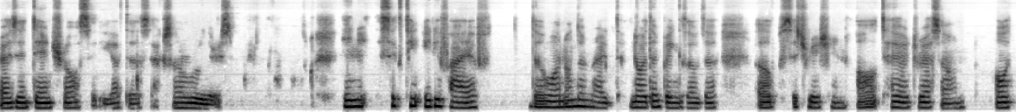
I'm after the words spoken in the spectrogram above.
residential city of the Saxon rulers. In 1685, the one on the right, northern banks of the Elbe situation, Alt Dresden, Alt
